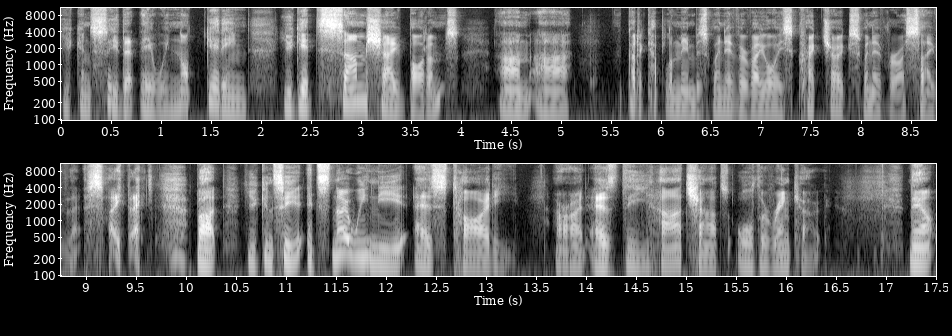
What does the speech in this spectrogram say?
You can see that there we're not getting you get some shave bottoms um, uh, got a couple of members whenever I always crack jokes whenever I say that say that. But you can see it's nowhere near as tidy all right as the HA charts or the Renko. Now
